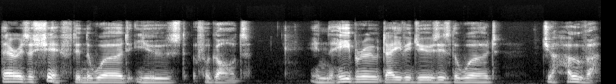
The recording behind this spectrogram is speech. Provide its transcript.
there is a shift in the word used for God. In the Hebrew, David uses the word Jehovah,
